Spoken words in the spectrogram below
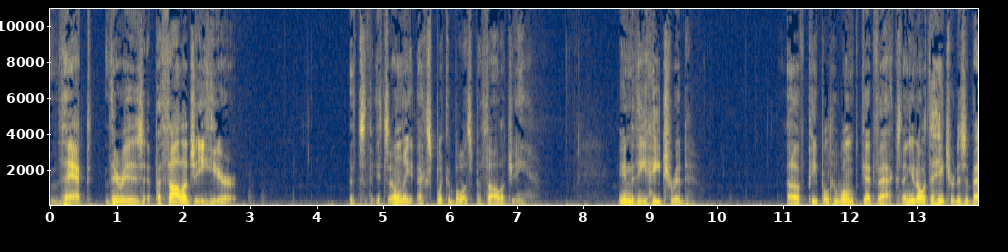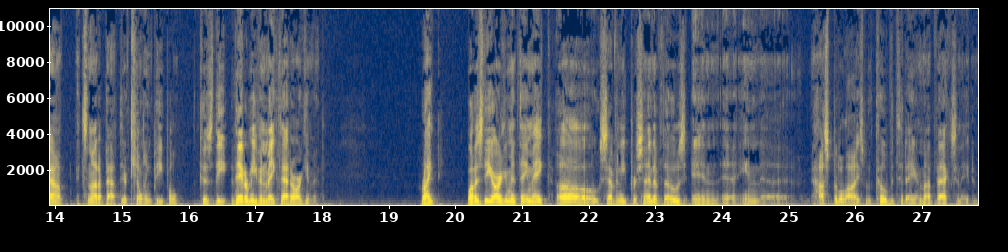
that there is a pathology here. It's it's only explicable as pathology in the hatred of people who won't get vaxxed. And you know what the hatred is about? It's not about they're killing people because the, they don't even make that argument. Right? What is the argument they make? Oh, 70% of those in, uh, in uh, hospitalized with COVID today are not vaccinated.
